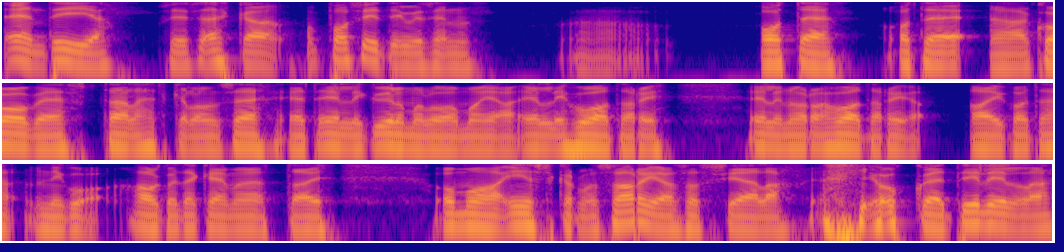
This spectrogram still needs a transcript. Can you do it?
en tiedä. Siis ehkä positiivisen äh, ote, ote äh, KVS tällä hetkellä on se, että Elli Kylmäluoma ja Elli Huotari, Elli Nora Huotari aikoi te, niin alkoi tekemään tai omaa Instagram-sarjansa siellä joukkueen tilillä,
